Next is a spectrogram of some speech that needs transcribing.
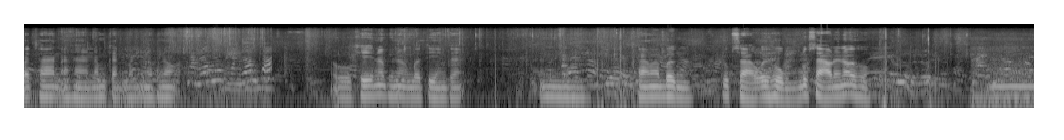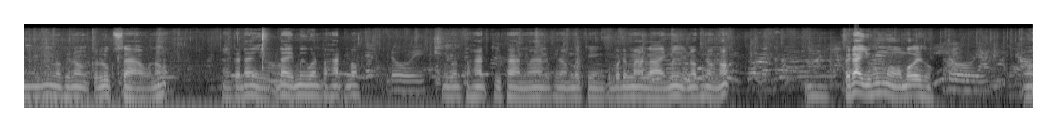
ประทานอาหารน้ำกันวันนี้เนาะพี่น้องโอเคเนาะพี่น้องบาเตียงก็อืมพามาเบิ่งลูกสาวเอ้ยหงลูกสาวเลยเนาะเอ้ยหงอืมเนาะพี่น้องก็ลูกสาวเนาะอ่าก็ได้ได้มือวันประหัสบ่โดยมือวันประหัสที่ผ่านมาพี่น้องบาเตียงก็บ่ได้มาหลายมือเนาะพี่น้องเนาะอืมไปได้อยู่ห้องหมอบ่เอ้ยหงโดยอ๋อ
